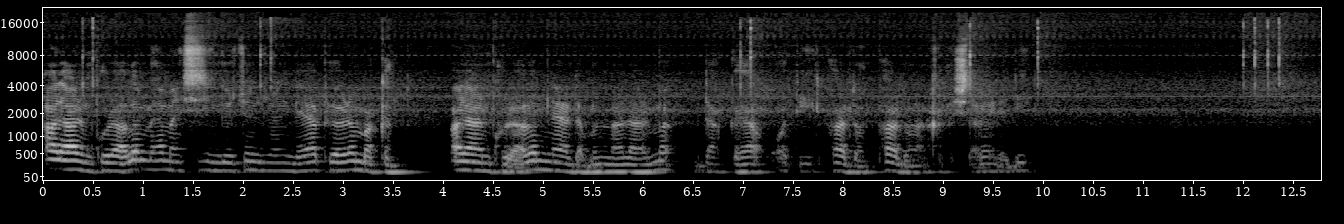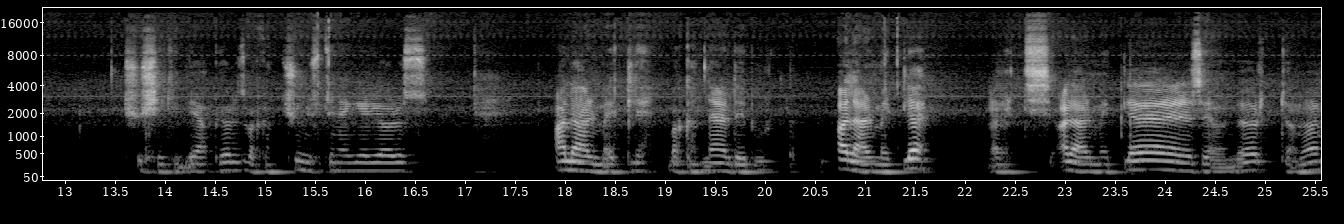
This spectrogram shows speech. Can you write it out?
alarm kuralım. Hemen sizin gözünüzün önünde yapıyorum. Bakın, alarm kuralım. Nerede bunun alarmı? Bir dakika ya, o değil. Pardon, pardon arkadaşlar, öyle değil. Şu şekilde yapıyoruz. Bakın, şunun üstüne geliyoruz. Alarm ekle. Bakın nerede bu? Alarm ekle. Evet. Alarm ekle. RS14 tamam.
